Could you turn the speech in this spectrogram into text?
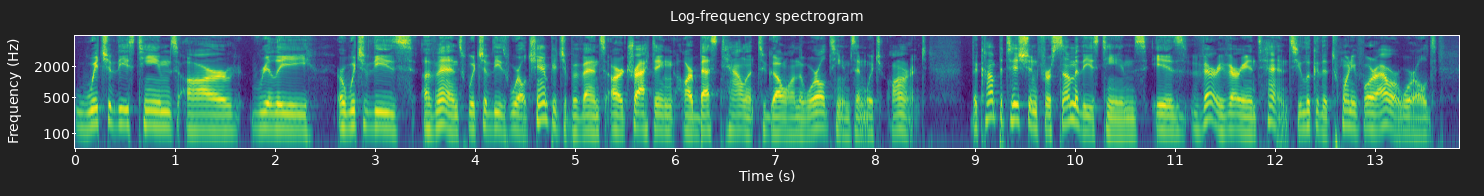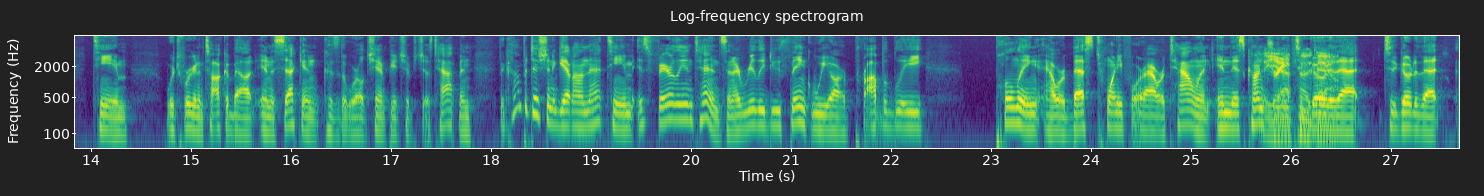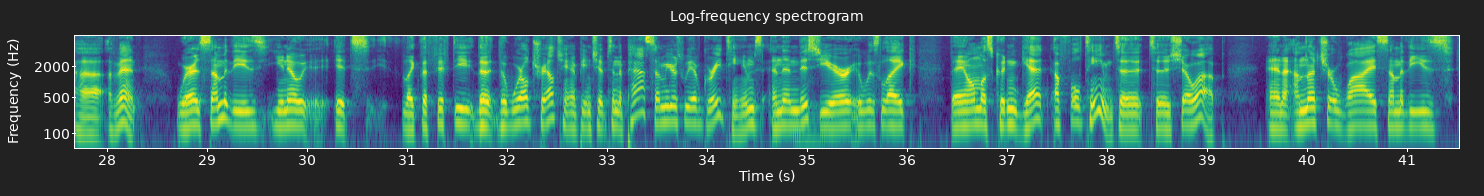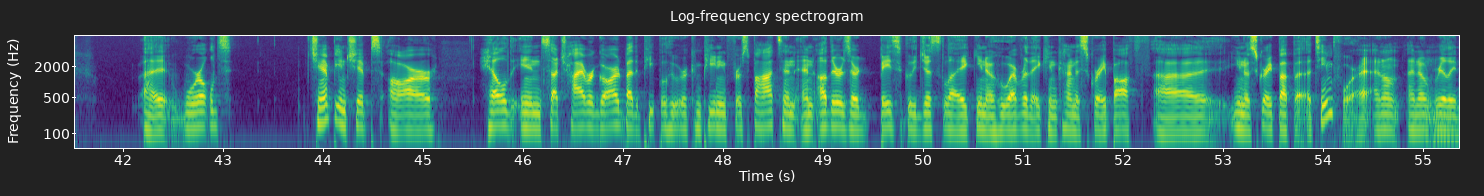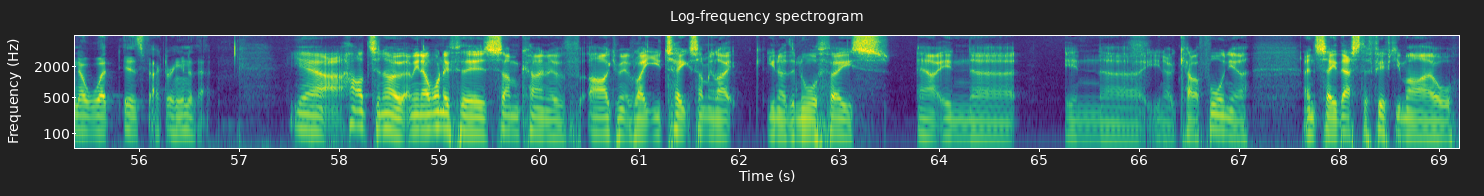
which of these teams are really, or which of these events, which of these world championship events are attracting our best talent to go on the world teams and which aren't. The competition for some of these teams is very, very intense. You look at the 24 hour world team, which we're going to talk about in a second because the world championships just happened. The competition to get on that team is fairly intense. And I really do think we are probably pulling our best 24 hour talent in this country Yeah, to no go to that to go to that uh, event. Whereas some of these, you know, it's like the 50, the, the World Trail Championships in the past, some years we have great teams. And then this year it was like they almost couldn't get a full team to, to show up. And I'm not sure why some of these uh, World Championships are held in such high regard by the people who are competing for spots and, and others are basically just like you know whoever they can kind of scrape off uh, you know scrape up a, a team for I, I don't I don't really know what is factoring into that Yeah, hard to know. I mean, I wonder if there's some kind of argument of like you take something like you know the North Face out in uh, in uh, you know California, and say that's the 50 mile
